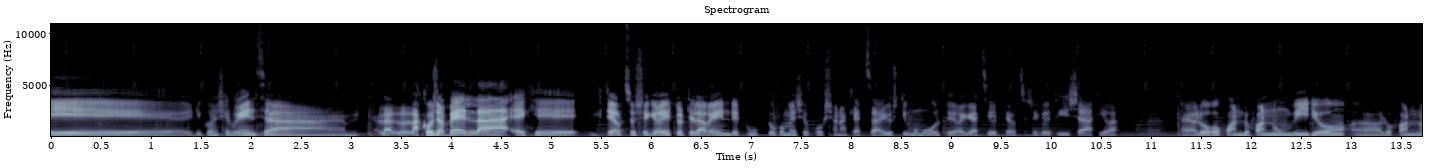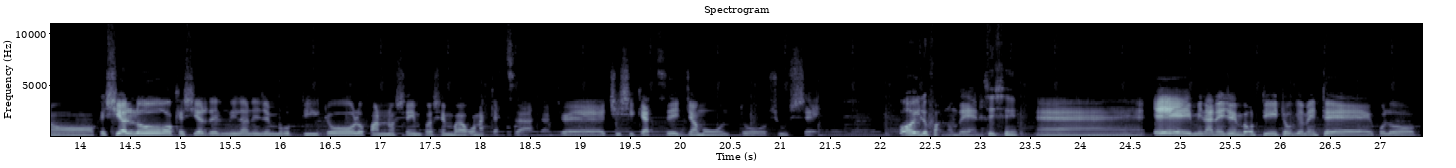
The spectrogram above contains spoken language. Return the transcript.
E di conseguenza la, la, cosa bella è che il terzo segreto te la rende tutto come se fosse una cazzata. Io stimo molto i ragazzi del terzo segreto di satira eh, loro quando fanno un video eh, lo fanno che sia loro che sia del milanese imbruttito lo fanno sempre sembrare una cazzata cioè ci si cazzeggia molto sul set poi lo fanno bene sì sì eh, e il milanese imbruttito ovviamente quello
